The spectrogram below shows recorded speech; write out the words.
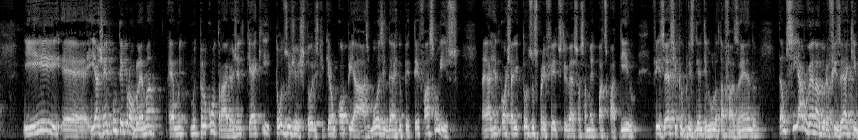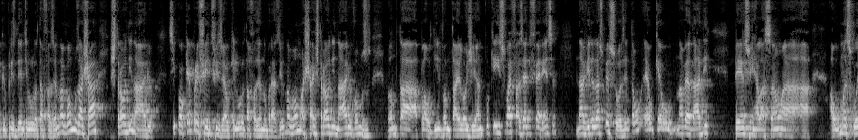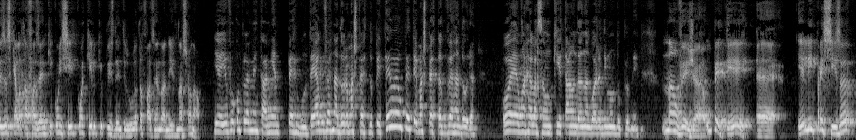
e, é, e a gente não tem problema, é muito, muito pelo contrário, a gente quer que todos os gestores que queiram copiar as boas ideias do PT façam isso. É, a gente gostaria que todos os prefeitos tivessem orçamento participativo, fizessem o que o presidente Lula está fazendo. Então, se a governadora fizer aqui o que o presidente Lula está fazendo, nós vamos achar extraordinário. Se qualquer prefeito fizer o que Lula está fazendo no Brasil, nós vamos achar extraordinário, vamos estar vamos tá aplaudindo, vamos estar tá elogiando, porque isso vai fazer a diferença na vida das pessoas. Então, é o que eu, na verdade, penso em relação a, a algumas coisas que ela está fazendo que coincidem com aquilo que o presidente Lula está fazendo a nível nacional. E aí eu vou complementar a minha pergunta. É a governadora mais perto do PT ou é o PT mais perto da governadora? Ou é uma relação que está andando agora de mão dupla mesmo? Não, veja, o PT, é, ele precisa,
